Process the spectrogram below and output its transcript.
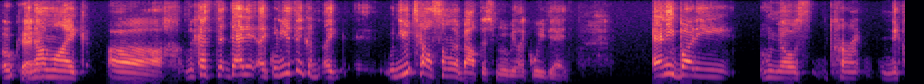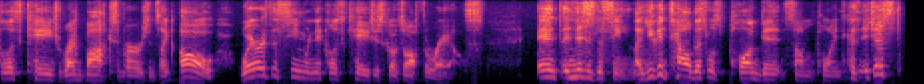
okay. And I'm like, ugh, because th- that is, like when you think of like when you tell someone about this movie like we did, anybody who knows current Nicolas Cage red box versions, like, oh, where is the scene where Nicolas Cage just goes off the rails? And and this is the scene. Like you could tell this was plugged in at some point because it just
